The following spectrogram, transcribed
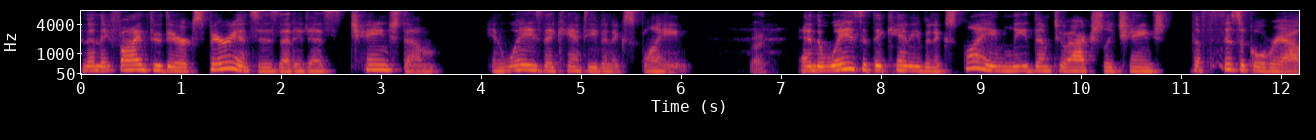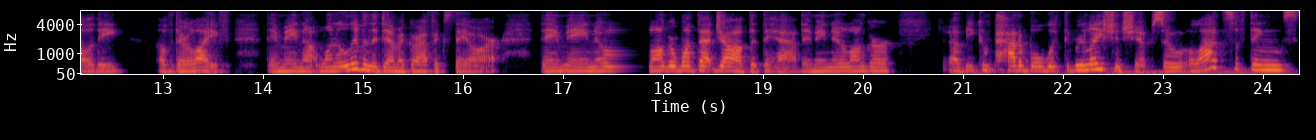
And then they find through their experiences that it has changed them in ways they can't even explain. Right. And the ways that they can't even explain lead them to actually change the physical reality of their life. They may not want to live in the demographics they are. They may no longer want that job that they have. They may no longer uh, be compatible with the relationship. So lots of things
